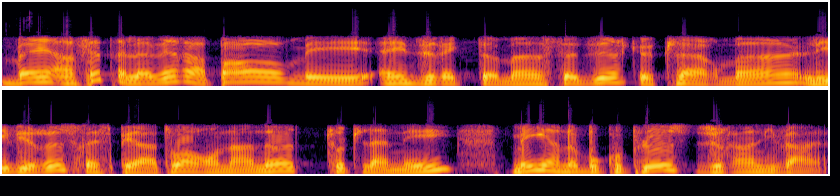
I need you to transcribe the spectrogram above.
Ben, en fait, elle avait rapport, mais indirectement. C'est-à-dire que clairement, les virus respiratoires, on en a toute l'année, mais il y en a beaucoup plus durant l'hiver.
